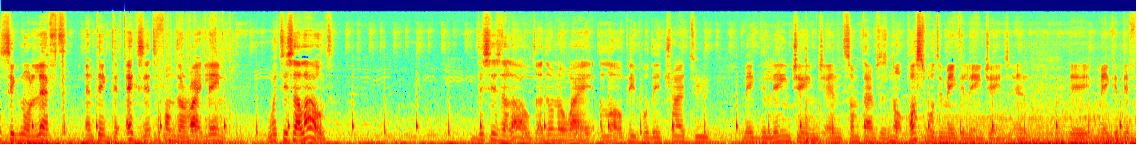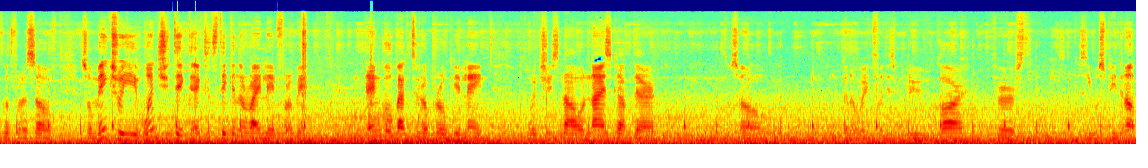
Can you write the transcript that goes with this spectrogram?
signal left and take the exit from the right lane which is allowed. This is allowed. I don't know why a lot of people they try to make the lane change and sometimes it's not possible to make the lane change and they make it difficult for themselves. So make sure you once you take the exit stick in the right lane for a bit then go back to the appropriate lane which is now a nice gap there. So i'm gonna wait for this blue car first he was speeding up.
